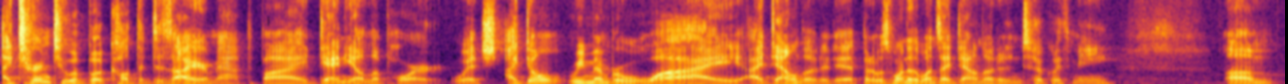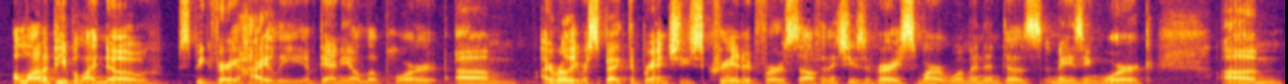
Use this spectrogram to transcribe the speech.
i turned to a book called the desire map by danielle laporte which i don't remember why i downloaded it but it was one of the ones i downloaded and took with me um, a lot of people I know speak very highly of Danielle Laporte. Um, I really respect the brand she's created for herself. I think she's a very smart woman and does amazing work. Um,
